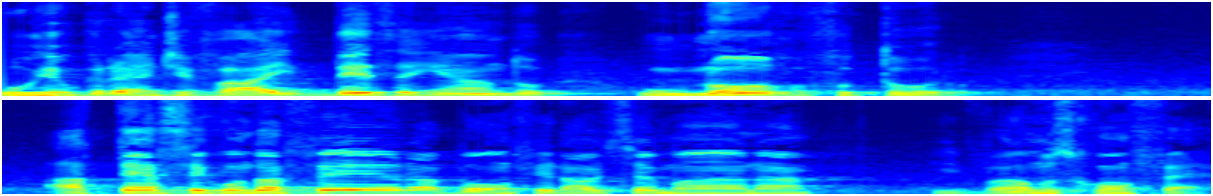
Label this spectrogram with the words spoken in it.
o Rio Grande vai desenhando um novo futuro. Até segunda-feira, bom final de semana e vamos com fé.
